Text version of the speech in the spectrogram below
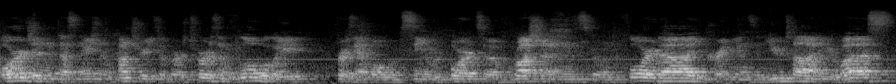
origin and destination of countries of birth tourism globally, for example, we've seen reports of Russians going to Florida, Ukrainians in Utah in the US,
